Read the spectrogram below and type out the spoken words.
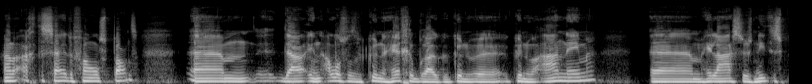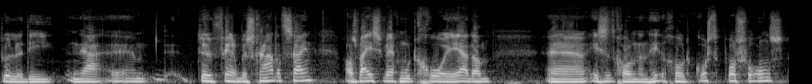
aan de achterzijde van ons pand. Ehm daarin alles wat we kunnen hergebruiken, kunnen we, kunnen we aannemen. Ehm, helaas dus niet de spullen die ja, ehm, te ver beschadigd zijn. Als wij ze weg moeten gooien, ja, dan eh, is het gewoon een hele grote kostenpost voor ons.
